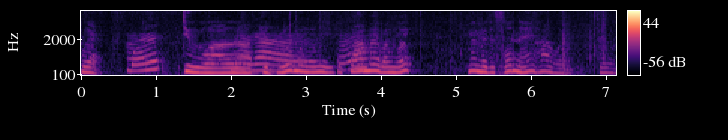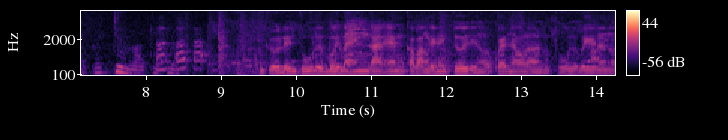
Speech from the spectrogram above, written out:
bưởi. má Chữ là kiểu vừa mà ta mai bao nhiêu? Mai mày thôn này hai rồi. Vừa. thì cứ đến chú rồi bới bạn các em các bằng lên đây chơi thì nó quen nhau là số rồi về là nó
